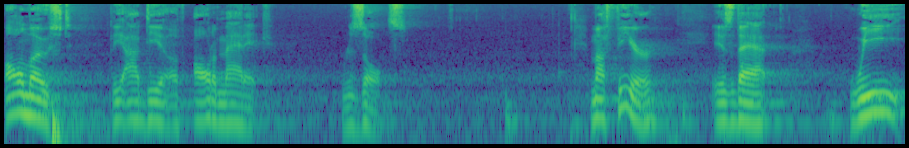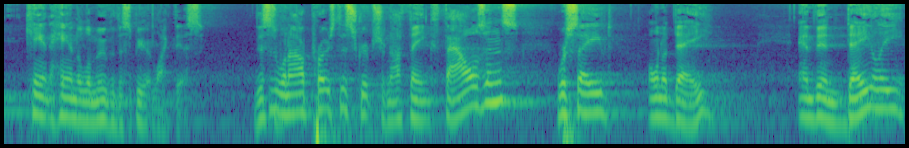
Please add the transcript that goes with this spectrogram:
Almost the idea of automatic results. My fear is that we can't handle a move of the Spirit like this. This is when I approach this scripture and I think thousands were saved on a day, and then daily,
